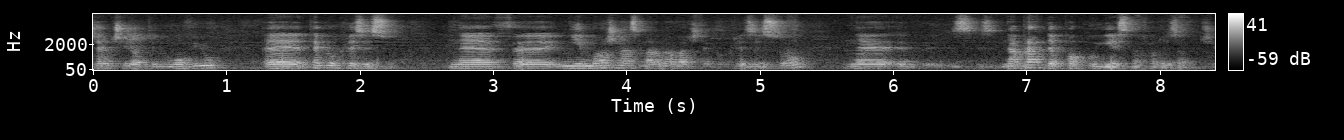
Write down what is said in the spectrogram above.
Churchill o tym mówił, e, tego kryzysu. E, Nie można zmarnować tego kryzysu. Naprawdę pokój jest na horyzoncie.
